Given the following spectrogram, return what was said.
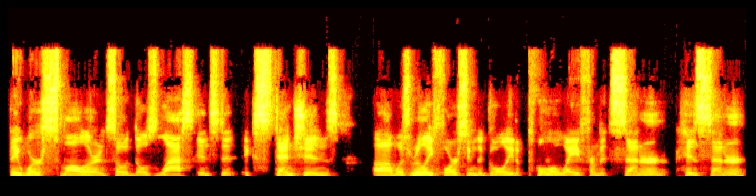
they were smaller. And so those last instant extensions uh, was really forcing the goalie to pull away from its center, his center,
